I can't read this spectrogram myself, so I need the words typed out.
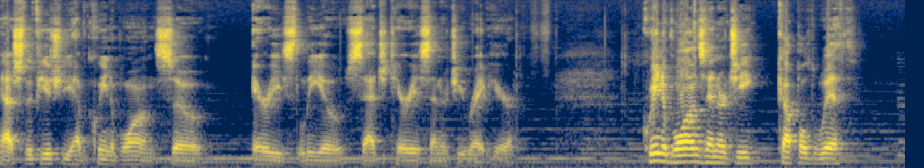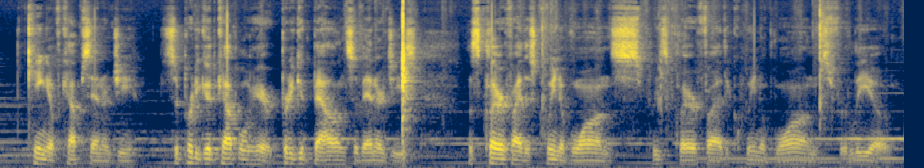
Attached to the future, you have Queen of Wands. So Aries, Leo, Sagittarius energy right here. Queen of Wands energy coupled with King of Cups energy. It's a pretty good couple here, pretty good balance of energies. Let's clarify this Queen of Wands. Please clarify the Queen of Wands for Leo.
